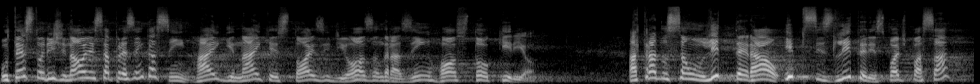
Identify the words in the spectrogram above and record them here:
O texto original ele se apresenta assim: Hai gnai questois idios andrazin rosto kirio. A tradução literal, ipsis literis, pode passar?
